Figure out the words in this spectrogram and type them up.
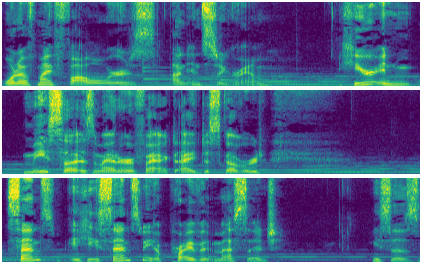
One of my followers on Instagram, here in Mesa, as a matter of fact, I discovered, sends he sends me a private message. He says,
